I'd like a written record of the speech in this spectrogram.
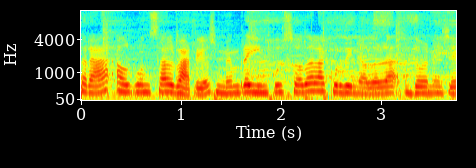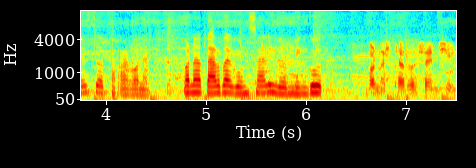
serà el Gonçal Barrios, membre i impulsor de la coordinadora d'ONGs de Tarragona. Bona tarda, Gonçal, i benvingut. Bones tardes, Angie.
